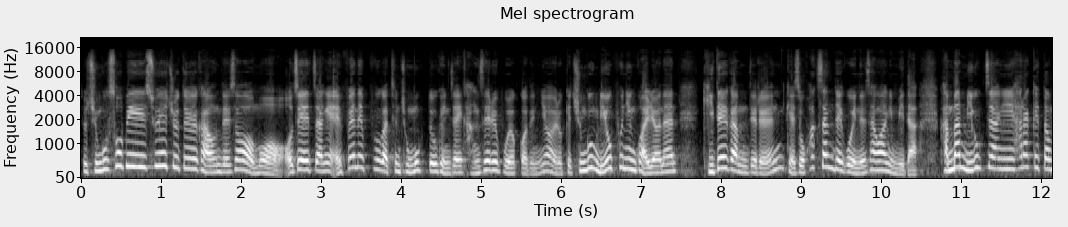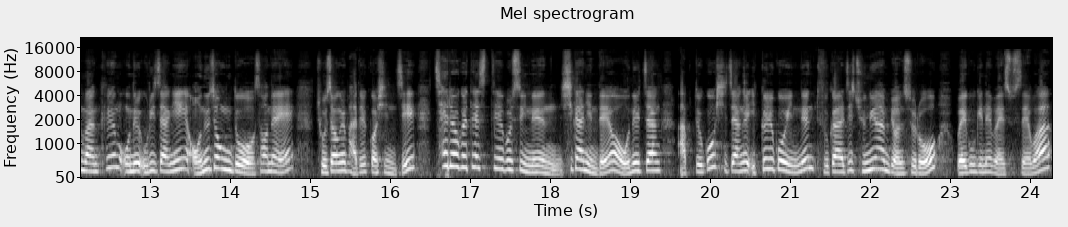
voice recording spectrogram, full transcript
또 중국 소비 수혜주들 가운데서 뭐 어제 장에 F&F 같은 종목도 굉장히 강세를 보였거든요. 이렇게 중국 리오프닝 관련한 기대감들은 계속 확산되고 있는 상황입니다. 간밤 미국 장이 하락했던 만큼 오늘 우리 장이 어느 정도 선에 조정을 받을 것인지 체력을 테스트해 볼 수 있는 시간인데요. 오늘 장 앞두고 시장을 이끌고 있는 두 가지 중요한 변수 변수로 외국인의 매수세와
